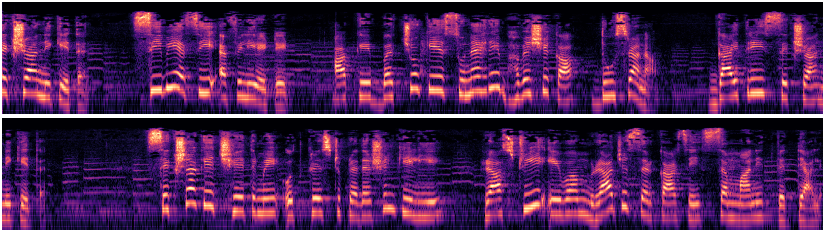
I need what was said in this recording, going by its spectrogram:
शिक्षा निकेतन सीबीएसई एफिलिएटेड आपके बच्चों के सुनहरे भविष्य का दूसरा नाम, गायत्री शिक्षा निकेतन। शिक्षा के क्षेत्र में उत्कृष्ट प्रदर्शन के लिए राष्ट्रीय एवं राज्य सरकार से सम्मानित विद्यालय,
